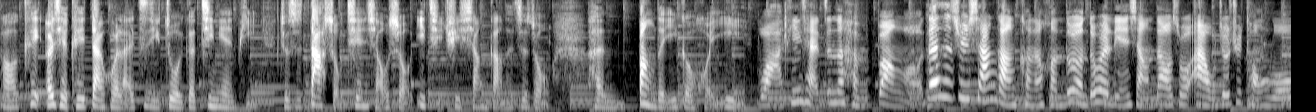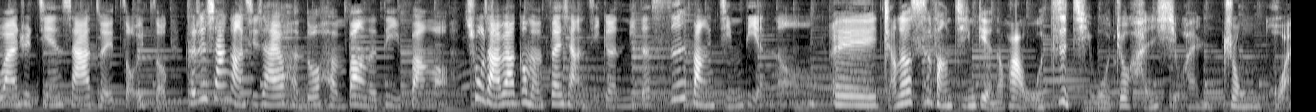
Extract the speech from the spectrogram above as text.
好，可以，而且可以带回来自己做一个纪念品，就是大手牵小手一起去香港的这种很棒的一个回忆。哇，听起来真的很棒哦！但是去香港，可能很多人都会联想到说啊，我就去铜锣湾、去尖沙咀走一走。可是香港其实还有很多很棒的地方哦。处长要不要跟我们分享几个你的私房景点呢？诶，讲到私房景点的话，我自己我就很喜欢中环。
